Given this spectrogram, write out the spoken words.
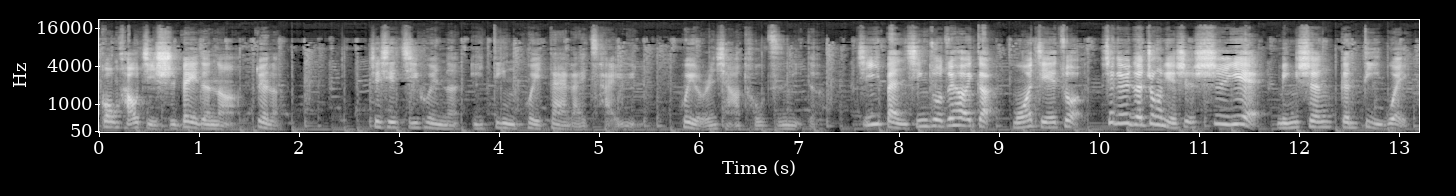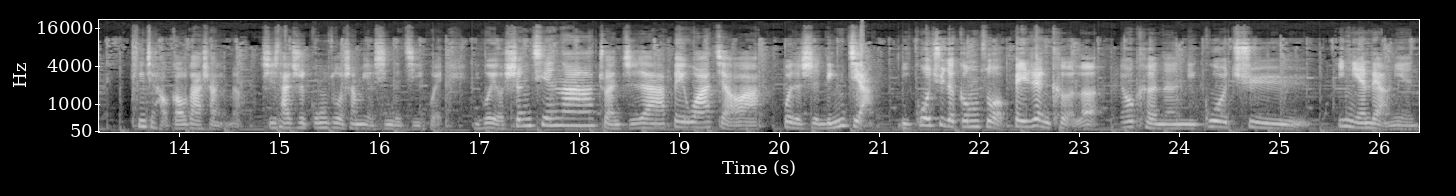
功好几十倍的呢。对了，这些机会呢，一定会带来财运，会有人想要投资你的。基本星座最后一个摩羯座，这个月的重点是事业、民生跟地位，听起来好高大上，有没有？其实它是工作上面有新的机会，你会有升迁啊、转职啊、被挖角啊，或者是领奖。你过去的工作被认可了，有可能你过去一年两年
